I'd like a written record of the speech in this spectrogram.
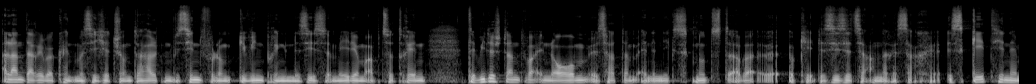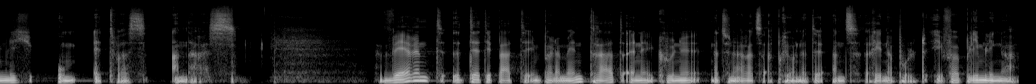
Allein darüber könnte man sich jetzt schon unterhalten, wie sinnvoll und gewinnbringend es ist, ein Medium abzudrehen. Der Widerstand war enorm, es hat am Ende nichts genutzt, aber äh, okay, das ist jetzt eine andere Sache. Es geht hier nämlich um etwas anderes. Während der Debatte im Parlament trat eine grüne Nationalratsabgeordnete ans Rednerpult, Eva Blimlinger.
